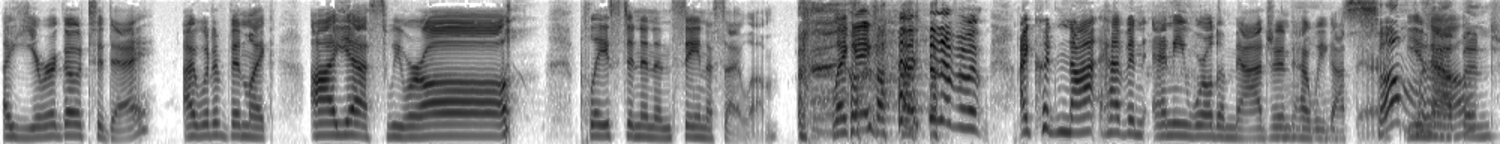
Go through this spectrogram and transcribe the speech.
a year ago today, I would have been like, ah, yes, we were all placed in an insane asylum. Like I, couldn't have- I could not have in any world imagined how we got there. Something you know? happened.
